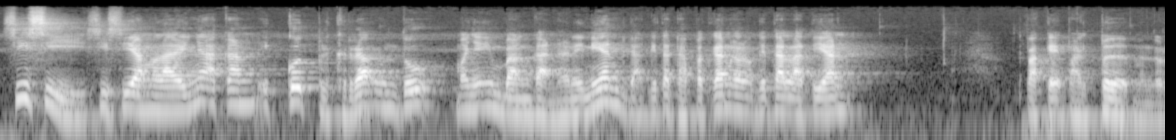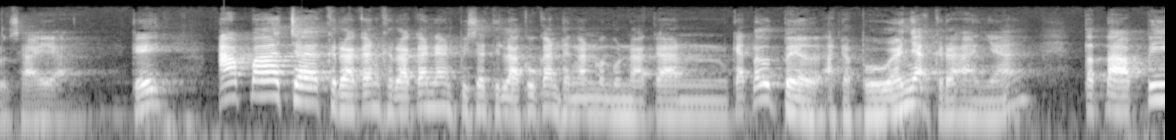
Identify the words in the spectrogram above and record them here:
sisi, sisi yang lainnya akan ikut bergerak untuk menyeimbangkan. Dan ini yang tidak kita dapatkan kalau kita latihan pakai barbel menurut saya. Oke. Apa aja gerakan-gerakan yang bisa dilakukan dengan menggunakan kettlebell? Ada banyak gerakannya, tetapi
